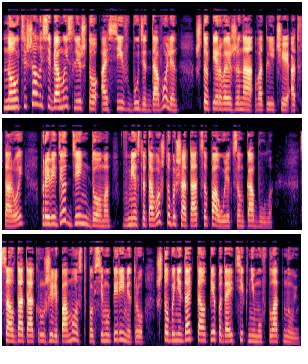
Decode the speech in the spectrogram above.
но утешала себя мыслью, что Асиф будет доволен, что первая жена, в отличие от второй, проведет день дома, вместо того, чтобы шататься по улицам Кабула. Солдаты окружили помост по всему периметру, чтобы не дать толпе подойти к нему вплотную.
